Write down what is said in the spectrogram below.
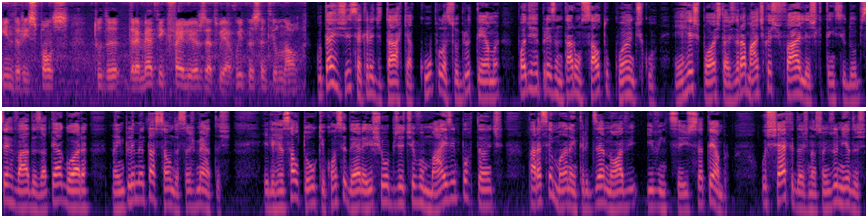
in the response to the dramatic failures that we have witnessed until now. Guterres disse acreditar que a cúpula sobre o tema pode representar um salto quântico em resposta às dramáticas falhas que têm sido observadas até agora na implementação dessas metas. Ele ressaltou que considera este o objetivo mais importante para a semana entre 19 e 26 de setembro. O chefe das Nações Unidas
